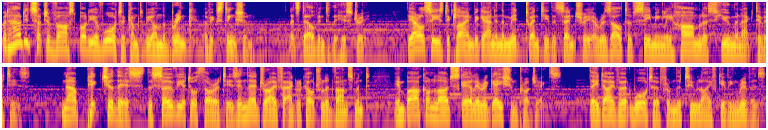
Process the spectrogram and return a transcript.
But how did such a vast body of water come to be on the brink of extinction? Let's delve into the history. The Aral Sea's decline began in the mid-20th century, a result of seemingly harmless human activities. Now picture this, the Soviet authorities, in their drive for agricultural advancement, embark on large-scale irrigation projects. They divert water from the two life-giving rivers,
